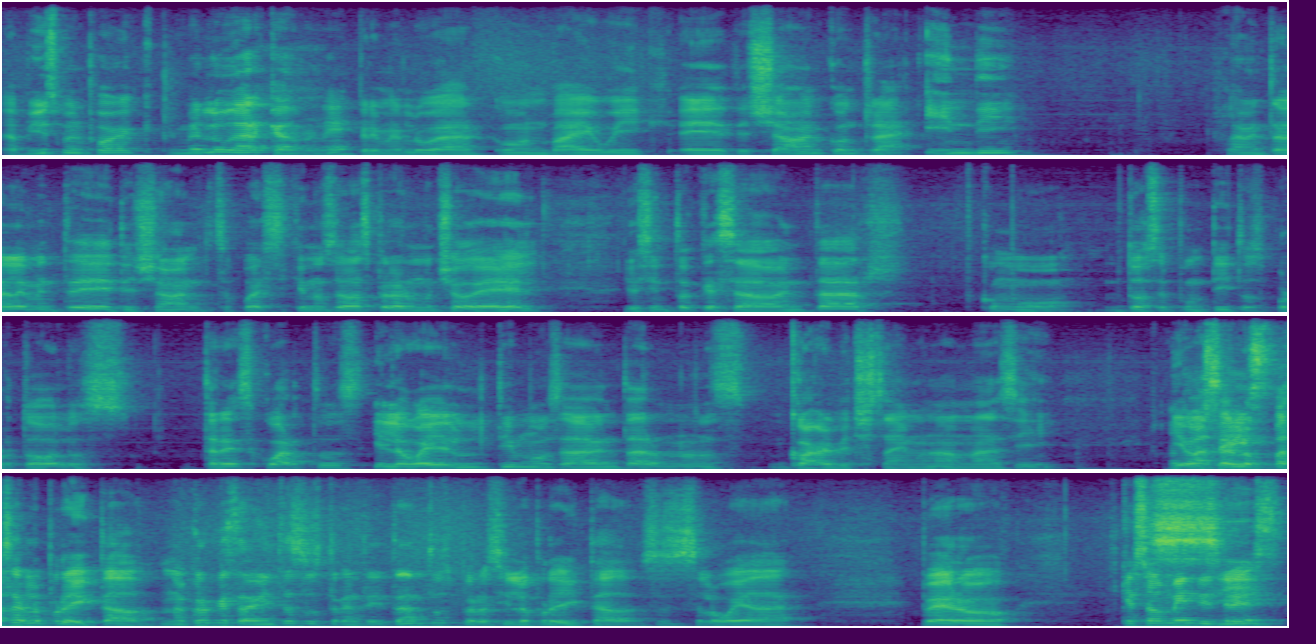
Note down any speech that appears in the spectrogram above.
Abusement Park. primer lugar, cabrón, ¿eh? Primer lugar con Bye Week. Eh, Deshaun contra Indy. Lamentablemente Deshaun parece que no se va a esperar mucho de él. Yo siento que se va a aventar como 12 puntitos por todos los tres cuartos. Y luego ahí el último se va a aventar unos garbage time, una mamá así. Y va a, ser lo, va a ser lo proyectado. No creo que se aviente sus treinta y tantos, pero sí lo proyectado. Eso sí se lo voy a dar. Pero Que son 23. Sí,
